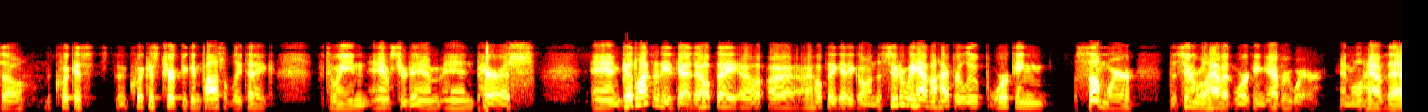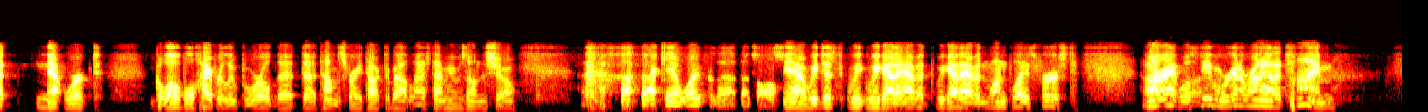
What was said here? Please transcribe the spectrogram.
So the quickest the quickest trip you can possibly take between Amsterdam and Paris. And good luck to these guys. I hope they I hope they get it going. The sooner we have a Hyperloop working somewhere, the sooner we'll have it working everywhere, and we'll have that networked global hyperloop world that uh, Thomas Frey talked about last time he was on the show. I can't wait for that. That's awesome. Yeah, we just we we got to have it. We got to have it in one place first. All right. Well, Stephen, we're going to run out of time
